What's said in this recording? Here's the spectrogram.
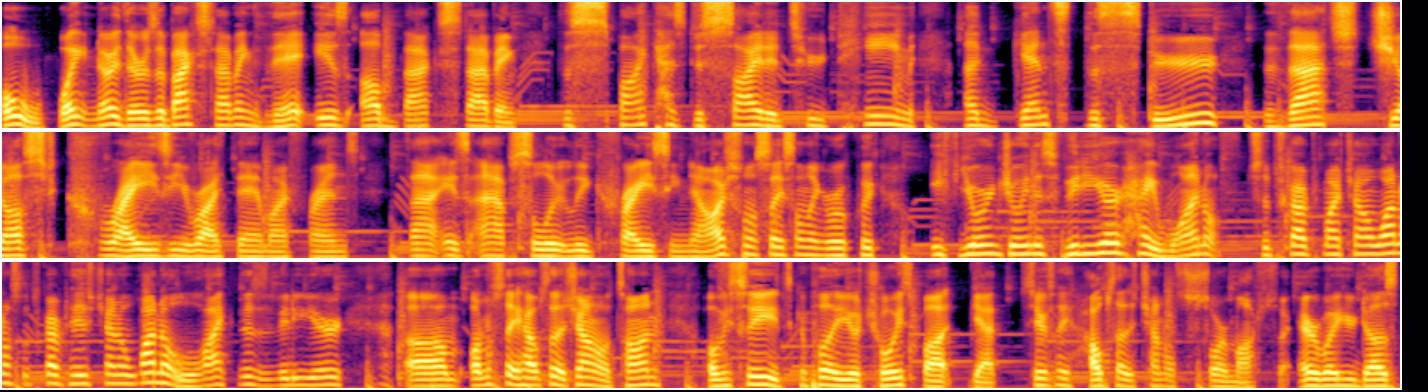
oh, wait, no, there is a backstabbing. There is a backstabbing. The Spike has decided to team against the Stu. That's just crazy right there, my friends. That is absolutely crazy. Now, I just want to say something real quick. If you're enjoying this video, hey, why not subscribe to my channel? Why not subscribe to his channel? Why not like this video? Um, honestly, it helps out the channel a ton. Obviously, it's completely your choice, but yeah, seriously, helps out the channel so much. So everybody who does,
